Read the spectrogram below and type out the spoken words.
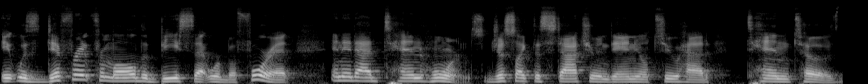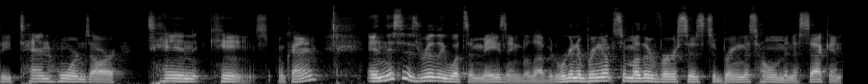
It was different from all the beasts that were before it, and it had 10 horns, just like the statue in Daniel 2 had 10 toes. The 10 horns are 10 kings, okay? And this is really what's amazing, beloved. We're going to bring up some other verses to bring this home in a second.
